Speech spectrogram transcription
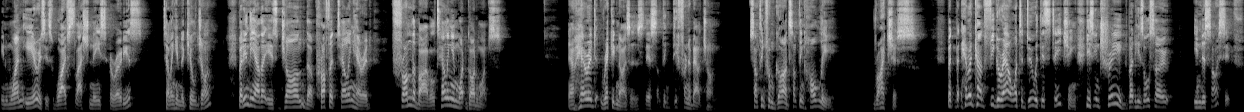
In one ear is his wife slash niece Herodias telling him to kill John, but in the other is John the prophet telling Herod from the Bible, telling him what God wants. Now, Herod recognizes there's something different about John something from God, something holy, righteous. But, but Herod can't figure out what to do with this teaching. He's intrigued, but he's also indecisive.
